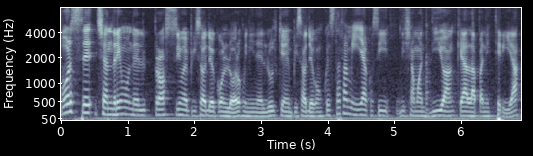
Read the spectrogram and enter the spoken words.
Forse ci andremo nel prossimo episodio con loro, quindi nell'ultimo episodio con questa famiglia, così diciamo addio anche alla panetteria.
